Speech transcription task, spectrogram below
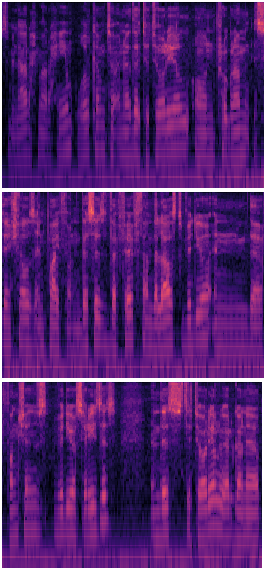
Bismillah ar-Rahman rahim Welcome to another tutorial on programming essentials in Python. This is the fifth and the last video in the functions video series. In this tutorial we are going to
